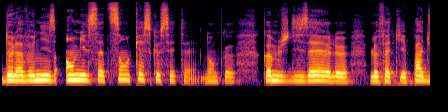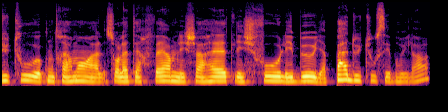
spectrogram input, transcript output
de la Venise en 1700, qu'est-ce que c'était? Donc, euh, comme je disais, le, le fait qu'il n'y ait pas du tout, euh, contrairement à sur la terre ferme, les charrettes, les chevaux, les bœufs, il n'y a pas du tout ces bruits-là.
